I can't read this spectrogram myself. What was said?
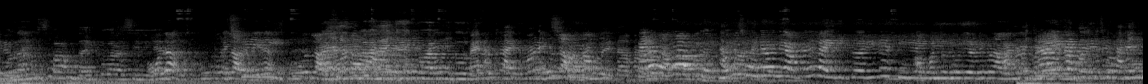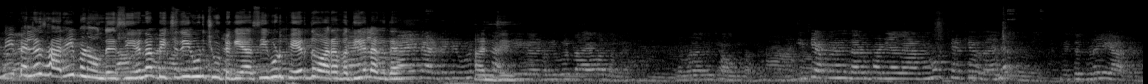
ਉਹਨਾਂ ਨੂੰ ਇੱਕ ਵਾਰ ਅਸੀਂ ਇੱਕ ਵਾਰ ਮੈਂ ਮਾਰੇ ਲਾਉਣਾ। ਪਹਿਲਾਂ ਮਮਾ ਆਪਣੇ ਛੋਟੇ ਹੁੰਦੇ ਆਪਣੇ ਲਾਈ ਦੀ ਕੋਰੀ ਨਾ ਅਸੀਂ ਆਪਾਂ ਨੂੰ ਰੋਟੀ ਬਣਾਉਣੀ ਬਣਾਏ ਕਰਦੇ ਤੇ ਛੋਟੇ ਨਹੀਂ ਪਹਿਲਾਂ ਸਾਰੇ ਹੀ ਬਣਾਉਂਦੇ ਸੀ ਹਨਾ? ਵਿੱਚ ਦੀ ਹੁਣ ਛੁੱਟ ਗਿਆ ਸੀ ਹੁਣ ਫੇਰ ਦੁਬਾਰਾ ਵਧੀਆ ਲੱਗਦਾ। ਹਾਂਜੀ। ਜਿੱਥੇ ਆਪਾਂ ਨੇ ਗਰਮ ਪਾਣੀ ਵਾਲਾ ਮਮਾ ਉੱਥੇ ਰੱਖਿਆ ਹੁੰਦਾ ਹੈ ਨਾ ਮੈਨੂੰ ਥੋੜਾ ਯਾਦ ਹੈ।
